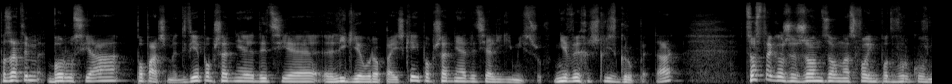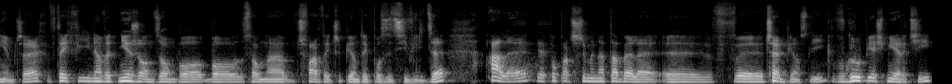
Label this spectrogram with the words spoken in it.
Poza tym Borussia, popatrzmy, dwie poprzednie edycje Ligi Europejskiej poprzednia edycja Ligi Mistrzów. Nie wyszli z grupy, tak? Co z tego, że rządzą na swoim podwórku w Niemczech? W tej chwili nawet nie rządzą, bo, bo są na czwartej czy piątej pozycji w lidze, ale jak popatrzymy na tabelę y, w Champions League, w grupie śmierci,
